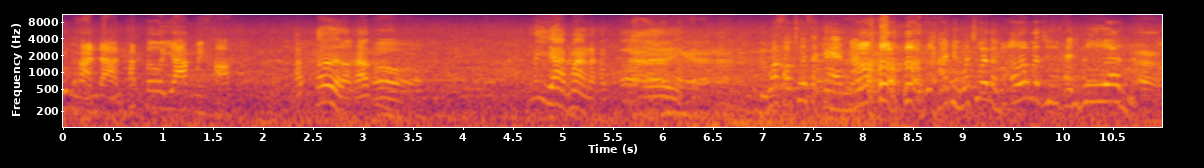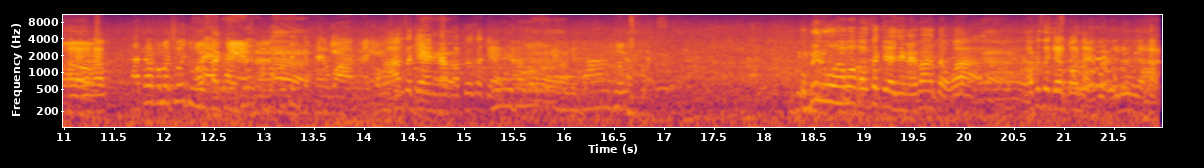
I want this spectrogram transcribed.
คุณผ่านด่านพัตเตอร์ยากไหมคะพัตเตอร์เหรอครับ เออไม่ยากมากนะครับอ่าเอ้ยยังไงนะอ่าหรือว่าเขาช่วยสแกนนะหมายถึงว่าช่วยแบบว่าเออมาดูแทนเพื่อนอ่าอะไรนะครับถ้าเขามาช่วยดูแลแทนเพื่อนเขาบอกเขาสนิทกับแพรวาไงเขาครับสแกนครับพัตเตอร์สแกนยังไงครับ้างบสแกนยังไงบ้างผมไม่รู้ครับว่าเขาสแกนยังไงบ้างแต่ว่าเขาไปสแกนตอนไหนผมไม่รู้นะครับ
